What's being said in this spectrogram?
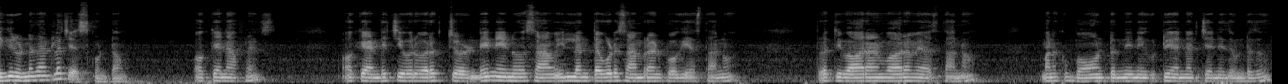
దగ్గర ఉన్న దాంట్లో చేసుకుంటాం. ఓకేనా ఫ్రెండ్స్? ఓకే అండి చివరి వరకు చూడండి. నేను సా ఇల్లంతా కూడా సాంబ్రాణి పోగేస్తాను. ప్రతి వారం వారం వేస్తాను. మనకు బాగుంటుంది నెగిటివ్ ఎనర్జీ అనేది ఉండదు.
